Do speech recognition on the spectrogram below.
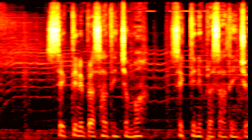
శక్తిని ప్రసాదించమ్మా శక్తిని ప్రసాదించు.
